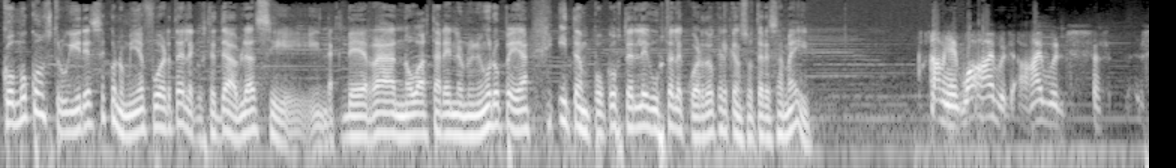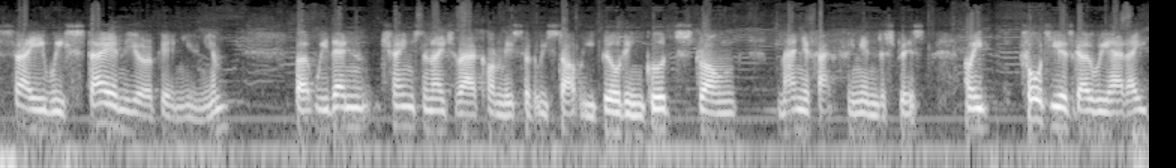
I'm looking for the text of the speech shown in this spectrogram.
¿Cómo construir esa economía fuerte de la que usted habla si Inglaterra no va a estar en la Unión Europea y tampoco a usted le gusta el acuerdo que alcanzó Theresa May? I mean, what I would, I would say we stay in the European Union, but we then change the nature of our economy so that we start rebuilding good, strong manufacturing industries. I mean, 40 years ago, we had 8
